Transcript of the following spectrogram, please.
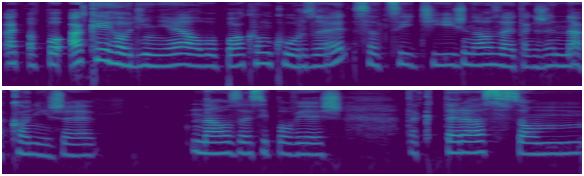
A po akej hodine alebo po akom kurze sa cítiš naozaj tak, že na koni, že naozaj si povieš, tak teraz som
